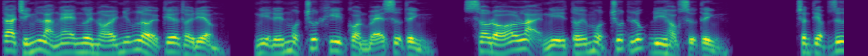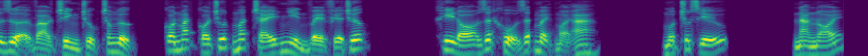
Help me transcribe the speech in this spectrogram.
ta chính là nghe ngươi nói những lời kia thời điểm, nghĩ đến một chút khi còn bé sự tình sau đó lại nghĩ tới một chút lúc đi học sự tỉnh, trần tiệp dư dựa vào trình trục trong ngực con mắt có chút mất cháy nhìn về phía trước. Khi đó rất khổ rất mệt mỏi a. Một chút xíu. Nàng nói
